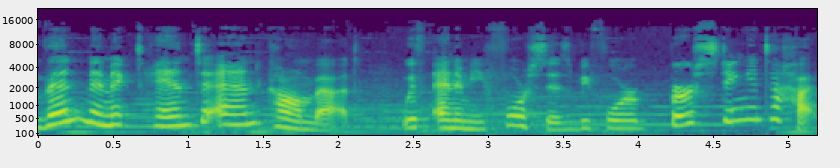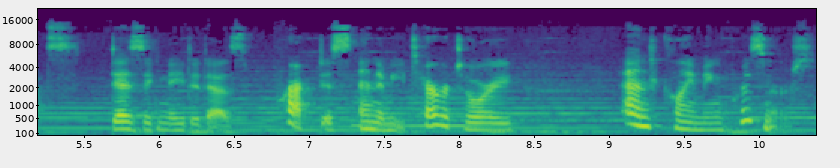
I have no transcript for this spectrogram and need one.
then mimicked hand to hand combat with enemy forces before bursting into huts designated as practice enemy territory and claiming prisoners.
